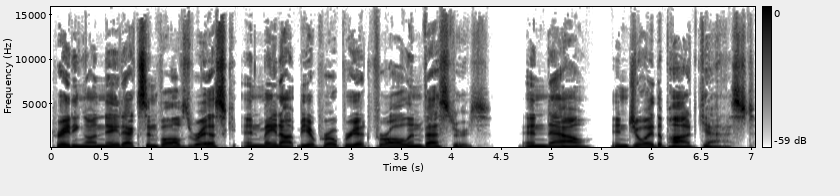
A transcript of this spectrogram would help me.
Trading on Nadex involves risk and may not be appropriate for all investors. And now, enjoy the podcast.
